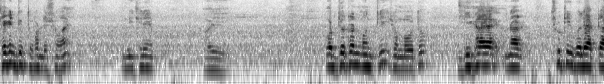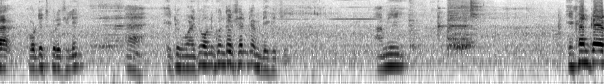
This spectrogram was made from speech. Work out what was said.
সেকেন্ড যুক্তফ্রন্টের সময়। উনি ছিলেন ওই পর্যটন মন্ত্রী সম্ভবত। দীঘায় ওনার ছুটি বলে একটা কটেজ করেছিলেন। হ্যাঁ এটুকু মনে হচ্ছে অনুকন্তর সেনকে আমি দেখেছি। আমি এখানকার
